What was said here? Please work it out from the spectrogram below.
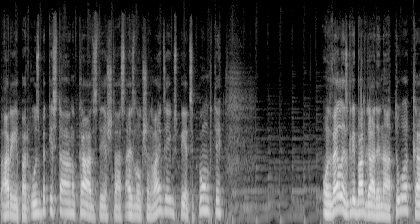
arī par Uzbekistānu, kādas tieši tās aizlūgšana vajadzības, pieci punkti. Uh, Un vēl es gribu atgādināt to, ka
